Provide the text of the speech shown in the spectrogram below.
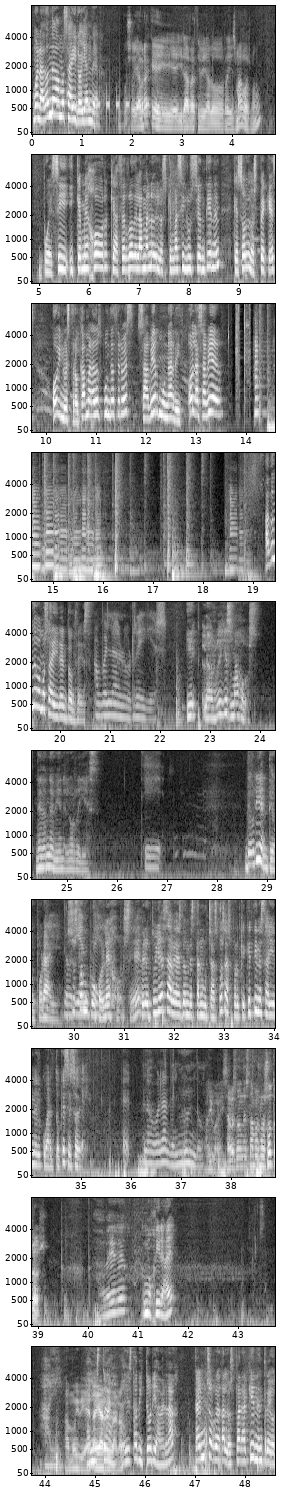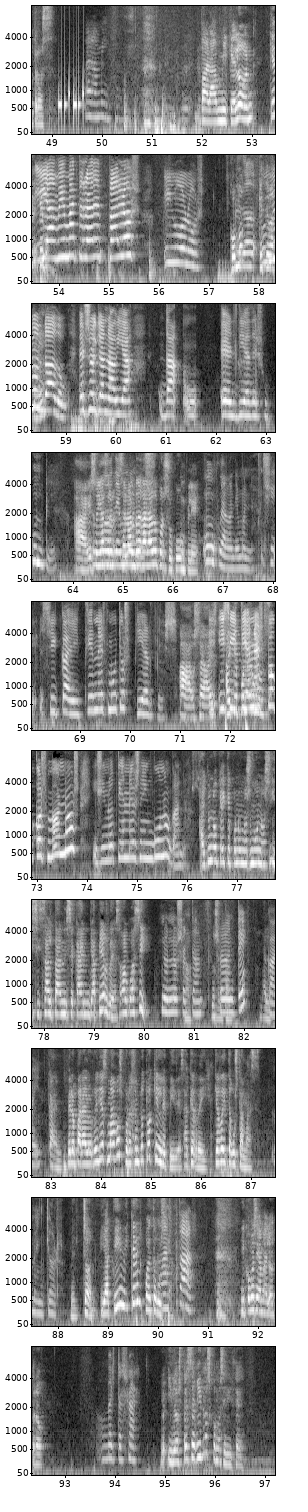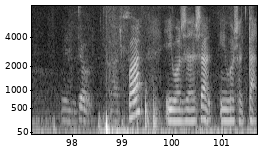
Bueno, ¿a dónde vamos a ir hoy, Ander? Pues hoy habrá que ir a recibir a los Reyes Magos, ¿no? Pues sí, y qué mejor que hacerlo de la mano de los que más ilusión tienen, que son los peques. Hoy nuestro cámara 2.0 es Xavier Munarriz. Hola, Xavier. ¿A dónde vamos a ir entonces? A ver a los reyes. ¿Y los Reyes Magos? ¿De dónde vienen los Reyes? De- ¿De Oriente o por ahí? De eso está un poco lejos, ¿eh? Pero tú ya sabes dónde están muchas cosas, porque ¿qué tienes ahí en el cuarto? ¿Qué es eso de ahí? eh, la bola del mundo. Ahí va. ¿Y sabes dónde estamos nosotros? A ver... ¿Cómo gira, eh? Ahí. Ah, muy bien, ahí, está, arriba, ¿no? Ahí está Victoria, ¿verdad? Trae muchos regalos. ¿Para quién, entre otros? Para mí. Para Miquelón. ¿Qué, Y qué- a mí me trae palos y monos. ¿Cómo? ¿Qué te va a y un traer? dado. Eso ya no había da- el día de su cumple. Ah, eso ya se, se lo han regalado por su cumple. Un juego de monos. Si, si cae, tienes muchos, pierdes. Ah, o sea, Y, es- y hay si que poner tienes unos- pocos monos y si no tienes ninguno, ganas. Hay uno que hay que poner unos monos y si saltan y se caen ya pierdes o algo así. No, no saltan. Ah, no saltan. Solamente Vale, caen. Caen. Pero para los Reyes Magos, por ejemplo, ¿tú a quién le pides? ¿A qué rey? ¿Qué rey te gusta más? Menchor. Melchor. ¿Y a ti, Miquel, cuál te gusta? Baltasar. ¿Y cómo se llama el otro? Baltasar. ¿Y los tres seguidos cómo se dice? Menchor. Gaspar y Baltasar. Y va a saltar.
